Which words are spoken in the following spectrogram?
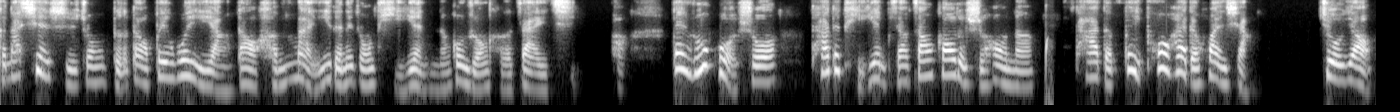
跟他现实中得到被喂养到很满意的那种体验能够融合在一起，好。但如果说他的体验比较糟糕的时候呢，他的被迫害的幻想就要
